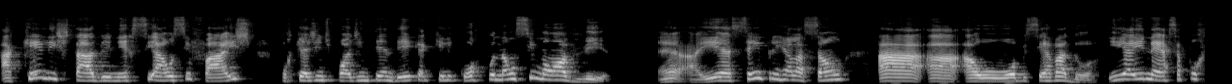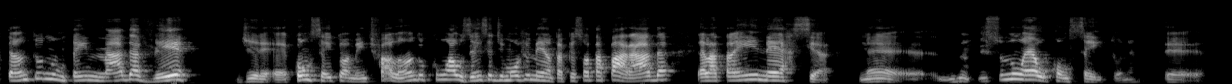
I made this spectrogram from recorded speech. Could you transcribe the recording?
aquele estado inercial se faz, porque a gente pode entender que aquele corpo não se move. É, aí é sempre em relação a, a, ao observador. E aí, nessa, portanto, não tem nada a ver, dire, é, conceitualmente falando, com ausência de movimento. A pessoa está parada, ela está em inércia. Né? Isso não é o conceito. Né? É,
